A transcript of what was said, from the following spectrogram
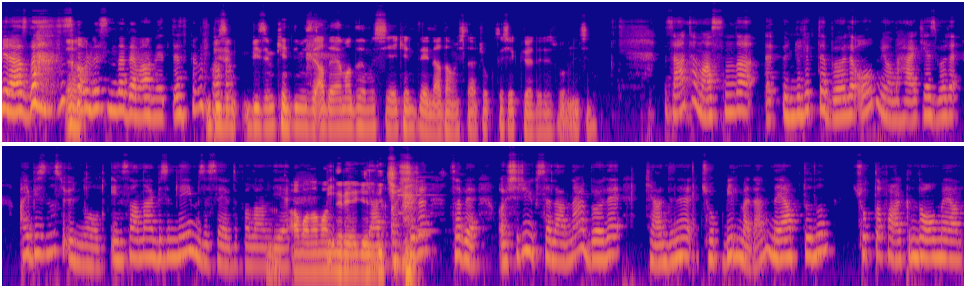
Biraz da sonrasında devam ettirdim. Bizim bizim kendimizi adayamadığımız şeye kendilerini adamışlar. Çok teşekkür ederiz bunun için. Zaten aslında e, ünlülük de böyle olmuyor mu? Herkes böyle ay biz nasıl ünlü olduk? İnsanlar bizim neyimizi sevdi falan diye. Aman aman Bir, nereye bir- yani geldik. aşırı tabii aşırı yükselenler böyle kendini çok bilmeden ne yaptığının çok da farkında olmayan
